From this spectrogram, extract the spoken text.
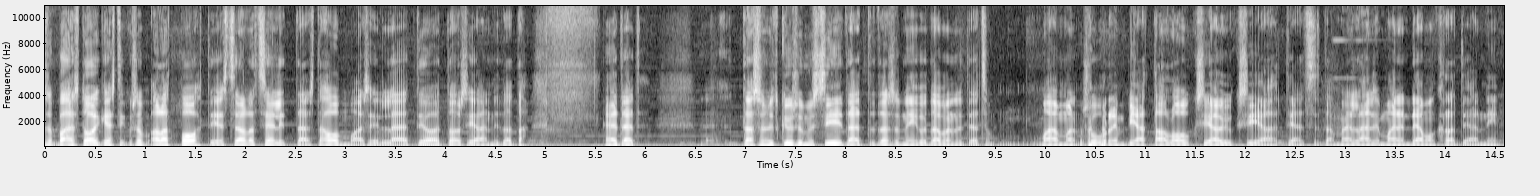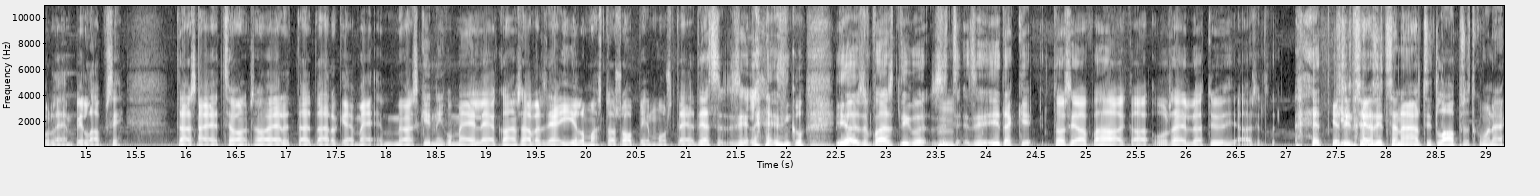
sä pääset oikeasti, kun sä alat pohtia ja sä alat selittää sitä hommaa silleen, että joo, tosiaan, niin tota, et, et, tässä on nyt kysymys siitä, että tässä on niinku tämmöinen, tiedätkö, maailman suurimpia talouksia yksi ja tiedätkö, tämmöinen länsimainen demokratian niin kuin lempilapsi tässä, että se on, se on erittäin tärkeä me, myöskin niin kuin meille ja kansainvälisiä ilmastosopimusta. Ja tiedätkö, sille, niin kuin, ja sä pääsit niin kuin, sit, Mm. sit itsekin tosiaan vähän aikaa usein lyö tyhjää siltä. Ja sit, ja sit sä näet sit lapset, kun menee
